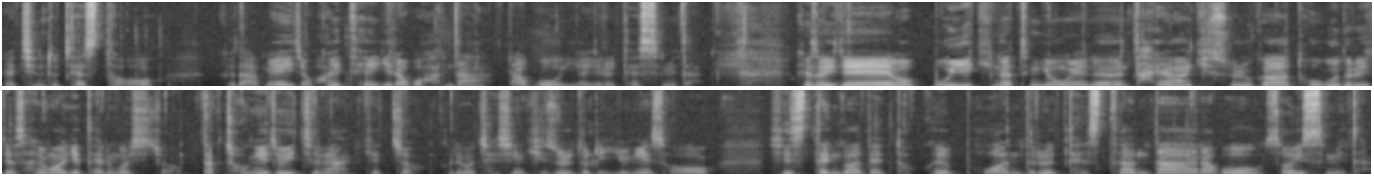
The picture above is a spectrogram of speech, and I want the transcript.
네, 침투 테스터, 그 다음에 이제 화이트 핵이라고 한다라고 이야기를 됐습니다. 그래서 이제 뭐 모이킹 같은 경우에는 다양한 기술과 도구들을 이제 사용하게 되는 것이죠. 딱 정해져 있지는 않겠죠. 그리고 최신 기술들을 이용해서 시스템과 네트워크의 보안들을 테스트한다라고 써 있습니다.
